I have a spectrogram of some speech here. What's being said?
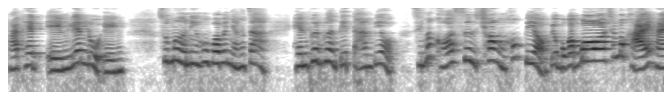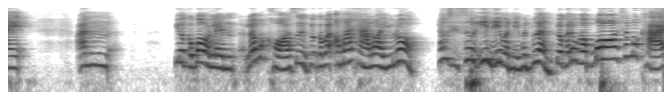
หัดเฮ็ดเองเรียนรู้เองซุมื้อนี้ฮู้บ่เป็นหยังจ้ะเห็นเพื่อนๆติดตามเปียวสิมาขอซื้อช่องของเปียวเปรี้ยวบอกว่าบ่ฉันบ่ขายให้อันเปียวก็บ่เล่นแล้วมาขอซื้อเปียวก็ว่าเอามา500ยูโรแล้วสิซื้ออีหลีบัดนี้เพื่อนๆเปรี้ยวก็เลยบอกว่าบ่ฉันบ่ขาย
